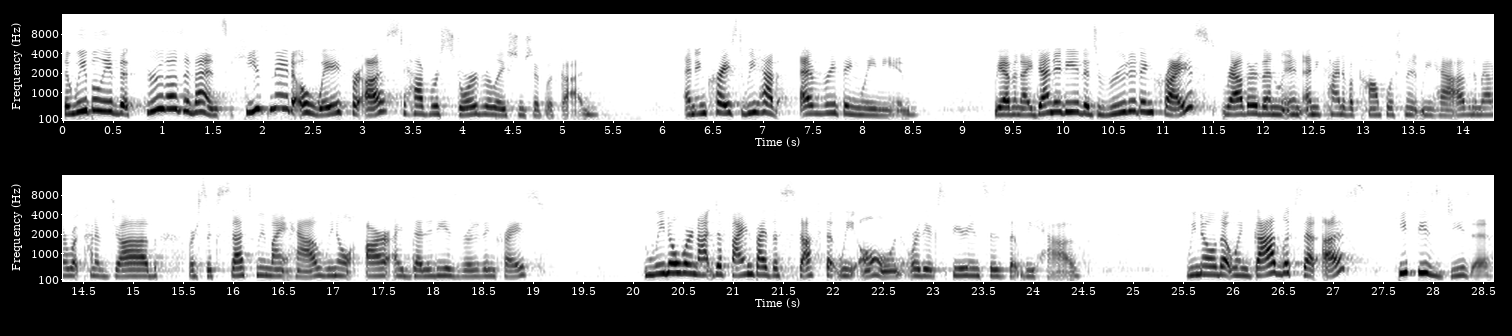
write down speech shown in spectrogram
then we believe that through those events, He's made a way for us to have restored relationship with God. And in Christ, we have everything we need. We have an identity that's rooted in Christ rather than in any kind of accomplishment we have, no matter what kind of job or success we might have. We know our identity is rooted in Christ. We know we're not defined by the stuff that we own or the experiences that we have. We know that when God looks at us, he sees Jesus,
